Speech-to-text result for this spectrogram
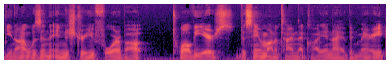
you know, I was in the industry for about 12 years, the same amount of time that Claudia and I have been married.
